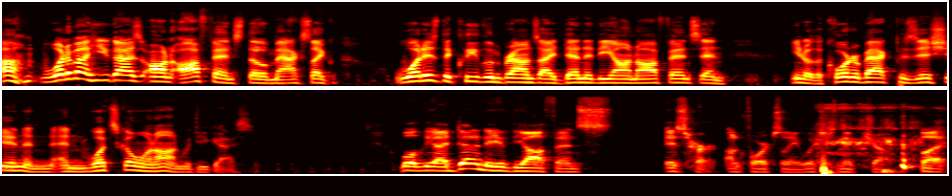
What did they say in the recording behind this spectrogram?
Um, what about you guys on offense, though, Max? Like, what is the Cleveland Browns' identity on offense, and you know the quarterback position, and and what's going on with you guys? Well, the identity of the offense is hurt, unfortunately, which is Nick Chubb. But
